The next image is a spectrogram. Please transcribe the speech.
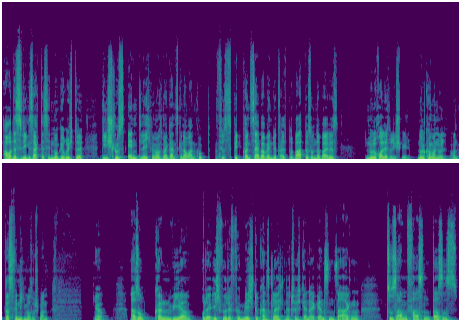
Aber das ist, wie gesagt, das sind nur Gerüchte, die schlussendlich, wenn man es mal ganz genau anguckt, fürs Bitcoin selber, wenn du jetzt als Privatperson dabei bist, null Rolle für dich spielen. 0,0. Und das finde ich immer so spannend. Ja. Also können wir, oder ich würde für mich, du kannst gleich natürlich gerne ergänzend sagen, zusammenfassen, dass es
